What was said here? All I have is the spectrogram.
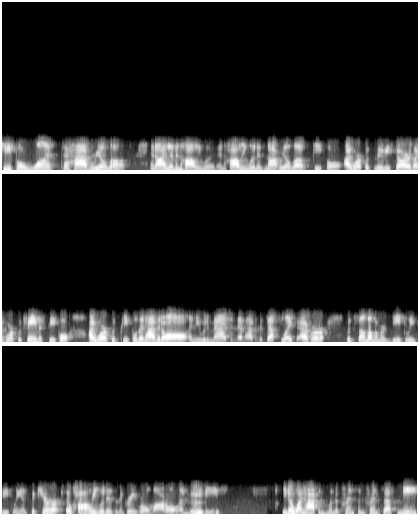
people want to have real love. And I live in Hollywood, and Hollywood is not real love, people. I work with movie stars, I've worked with famous people. I work with people that have it all, and you would imagine them having the best life ever, but some of them are deeply, deeply insecure. So Hollywood isn't a great role model, and movies. You know what happens when the prince and princess meet,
